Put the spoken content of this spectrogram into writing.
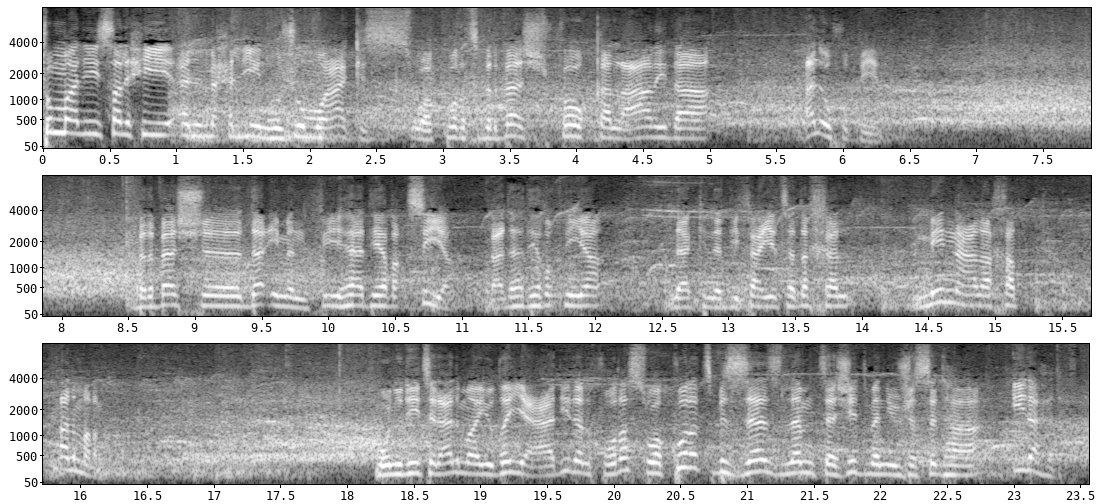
ثم لصالح المحليين هجوم معاكس وكرة برباش فوق العارضة الأفقية. برباش دائما في هذه الرأسية بعد هذه الركنية لكن الدفاع يتدخل من على خط المرمى. مولودية العلمة يضيع عديد الفرص وكرة بزاز لم تجد من يجسدها إلى هدف.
